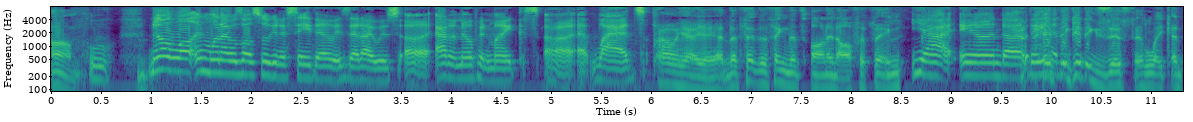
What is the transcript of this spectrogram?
Um, Ooh. No, well, and what I was also going to say though is that I was uh, at an open mic uh, at Lads. oh, yeah, yeah, yeah. The, th- the thing that's on and off a thing. Yeah, and uh, they I had think it exists in like an,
